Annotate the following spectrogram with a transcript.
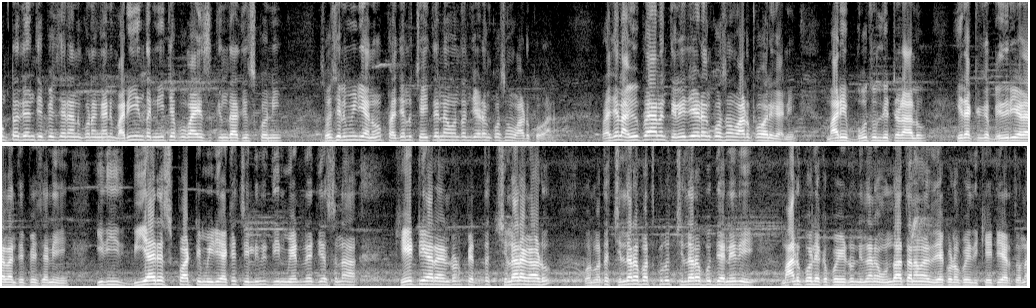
ఉంటుంది అని చెప్పేసి అని అనుకున్నాం కానీ మరీ ఇంత నీచపు వాయిస్ కింద తీసుకొని సోషల్ మీడియాను ప్రజలు చైతన్యవంతం చేయడం కోసం వాడుకోవాలి. ప్రజల అభిప్రాయాలను తెలియజేయడం కోసం వాడుకోవాలి కానీ మరి బూతులు తిట్టడాలు ఈ రకంగా బెదిరియడాలని చెప్పేసి అని ఇది బీఆర్ఎస్ పార్టీ మీడియాకే చెల్లింది. దీన్ని మెయింటైన్ చేస్తున్న కేటీఆర్ అనేటువంటి పెద్ద చిల్లరగాడు. వాడు మొత్తం చిల్లర బతుకులు చిల్లర బుద్ధి అనేది మానుకోలేకపోయాడు. నిన్న ఉందాతనం అనేది లేకుండా పోయింది కేటీఆర్తోన.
